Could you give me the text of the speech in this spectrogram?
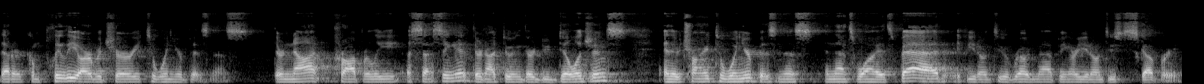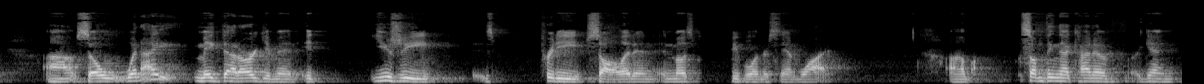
that are completely arbitrary to win your business. They're not properly assessing it. They're not doing their due diligence and they're trying to win your business. And that's why it's bad if you don't do road mapping or you don't do discovery. Uh, so when I make that argument, it usually is pretty solid and, and most people understand why. Um, something that kind of, again,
